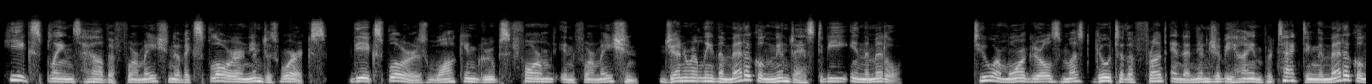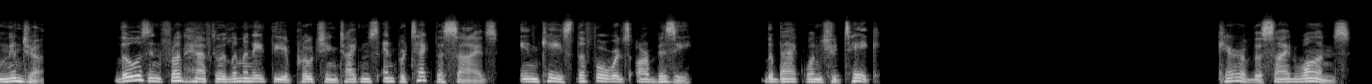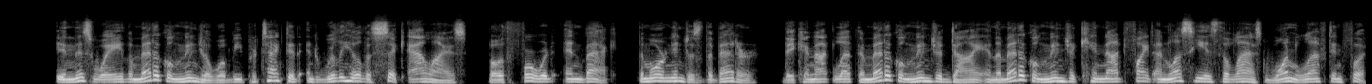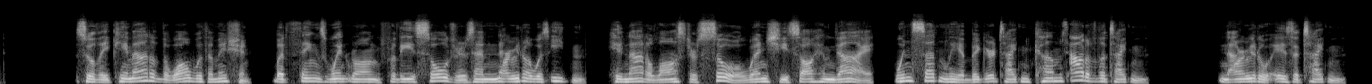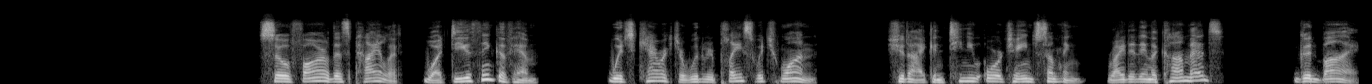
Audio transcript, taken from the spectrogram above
He explains how the formation of Explorer Ninjas works. The explorers walk in groups formed in formation, generally the medical ninja has to be in the middle. Two or more girls must go to the front and a ninja behind protecting the medical ninja. Those in front have to eliminate the approaching titans and protect the sides, in case the forwards are busy. The back one should take care of the side ones. In this way the medical ninja will be protected and will heal the sick allies, both forward and back, the more ninjas the better, they cannot let the medical ninja die and the medical ninja cannot fight unless he is the last one left in foot. So they came out of the wall with a mission. But things went wrong for these soldiers and Naruto was eaten. Hinata lost her soul when she saw him die, when suddenly a bigger titan comes out of the titan. Naruto is a titan. So far this pilot, what do you think of him? Which character would replace which one? Should I continue or change something? Write it in the comments. Goodbye.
